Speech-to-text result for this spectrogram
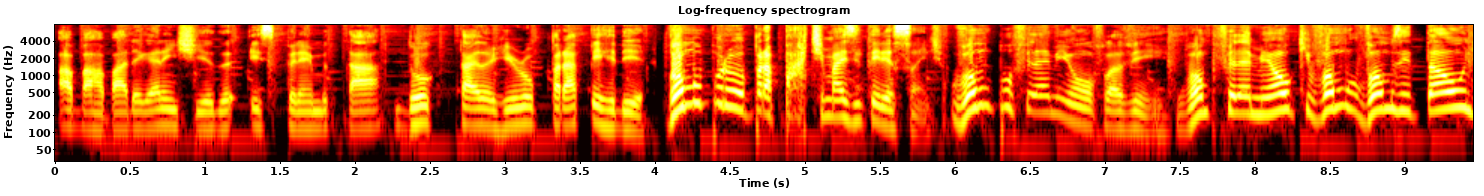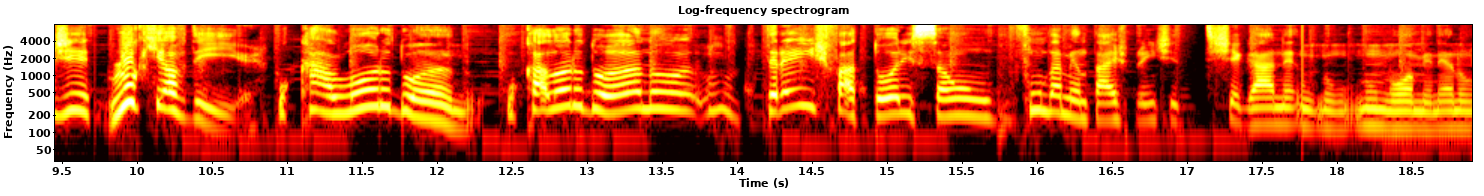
a barbada é garantida. Esse prêmio tá do Tyler Hero para perder. Vamos pro, pra parte mais interessante. Vamos pro filé mignon, Flavinho. Vamos pro filé mignon que vamos, vamos então de Rookie of the Year. O calouro do ano. O calouro do ano, três fatores são fundamentais pra gente chegar né, num, num nome, né, num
